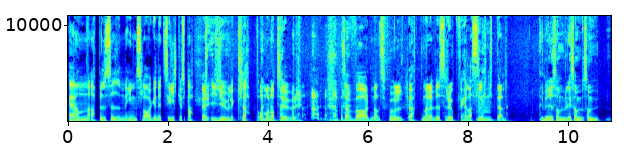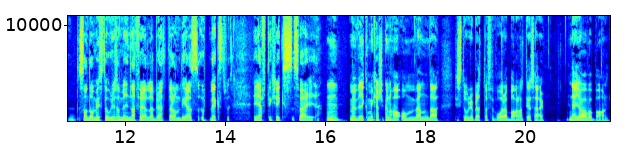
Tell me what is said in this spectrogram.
en apelsin inslagen i ett silkespapper i julklapp om man har tur. Och så här vördnadsfullt öppnar det, visar upp för hela släkten. Det blir som, liksom, som, som de historier som mina föräldrar berättar om deras uppväxt i efterkrigs-Sverige. Mm. Men vi kommer kanske kunna ha omvända historier att berätta för våra barn. Att det är så här, när jag var barn,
